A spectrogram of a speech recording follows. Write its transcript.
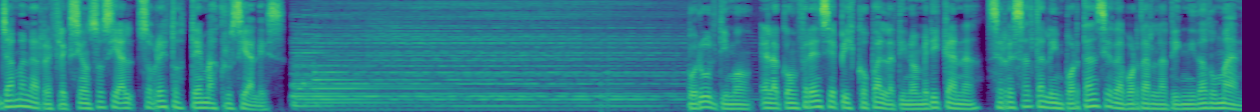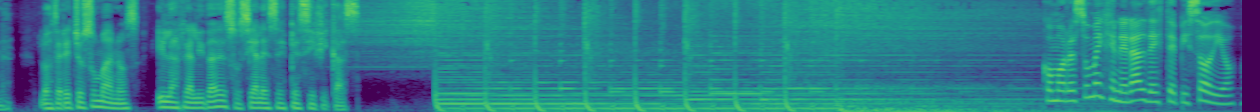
llama la reflexión social sobre estos temas cruciales. Por último, en la Conferencia Episcopal Latinoamericana se resalta la importancia de abordar la dignidad humana, los derechos humanos y las realidades sociales específicas. Como resumen general de este episodio,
